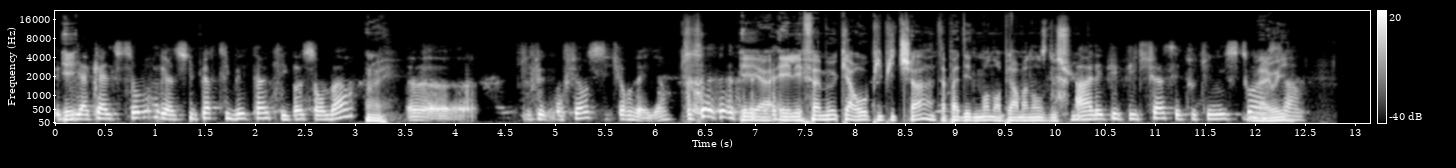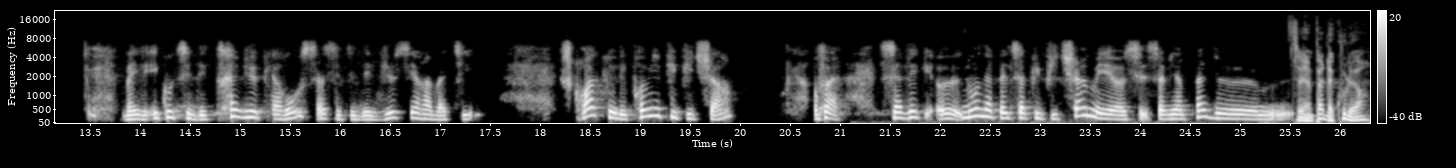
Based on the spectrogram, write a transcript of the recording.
Et, puis il y a il a le super tibétain qui bosse en bas. Euh, je fais confiance si tu surveilles. Hein. Et, euh, et les fameux carreaux pipi de chat, t'as pas des demandes en permanence dessus? Ah, les de chat, c'est toute une histoire, Bah oui. ça. Ben, écoute, c'est des très vieux carreaux, ça, c'était des vieux Serabati. Je crois que les premiers de chat, enfin, ça euh, nous on appelle ça pipi de chat, mais euh, ça vient pas de, Ça vient pas de la couleur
